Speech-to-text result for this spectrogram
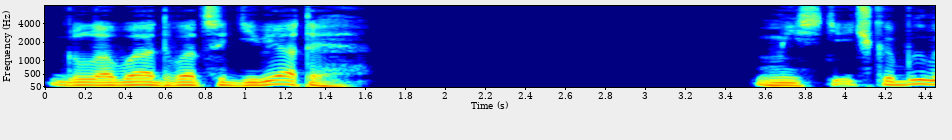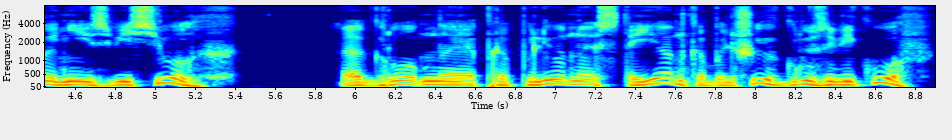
Глава 29 Местечко было не из веселых. Огромная пропыленная стоянка больших грузовиков,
